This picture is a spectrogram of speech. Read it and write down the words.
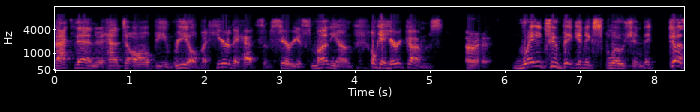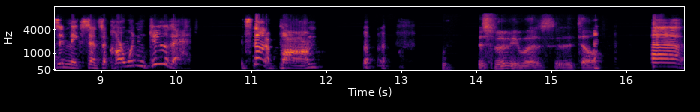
back then it had to all be real, but here they had some serious money on. Okay, here it comes. All right. way too big an explosion. It doesn't make sense. A car wouldn't do that. It's not a bomb. This movie was uh, until Ah,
